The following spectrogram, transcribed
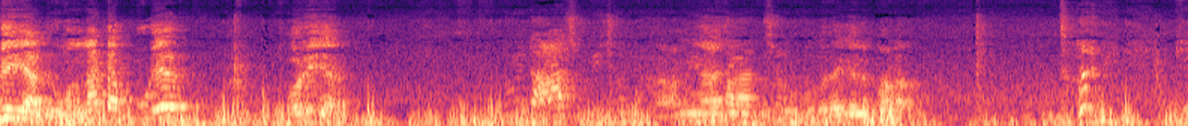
পুড়ে যাবে ওনাটা পুড়ে ধরে যাবে। তুমি তো আছো পিছনে। আমি আজ ধরে গেলে পালাবো। কি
